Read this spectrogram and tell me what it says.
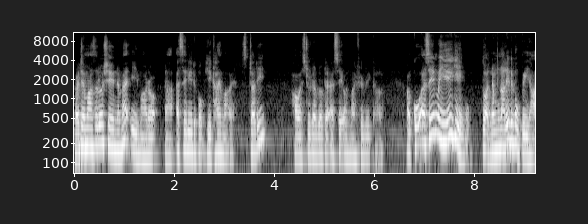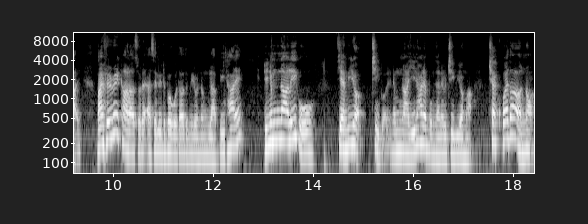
writing မှာဆိုလို့ရှိရင်နံပါတ် A မှာတော့ဒါ essay လေးတစ်ပုဒ်ရေးခိုင်းပါတယ် study how a student wrote an essay on my favorite color အ ကို essay မရေးခင်ကိုသူကနမူနာလေးတစ်ပုဒ်ပေးထားတယ် my favorite color ဆိုတဲ့ essay လေးတစ်ပုဒ်ကိုတောက်သမီးတို့နမူနာပေးထားတယ်ဒီနမူနာလေးကိုပြန်ပြီးတော့ကြည့်ပါလေနမူနာရေးထားတဲ့ပုံစံလေးကိုကြည့်ပြီးတော့မှ check whether or not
